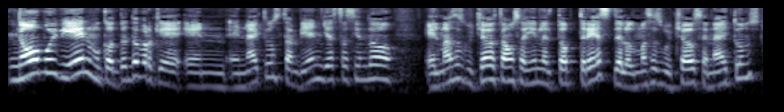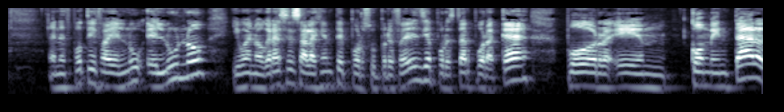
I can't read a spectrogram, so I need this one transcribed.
no, muy bien, muy contento porque en, en iTunes también ya está siendo el más escuchado. Estamos ahí en el top 3 de los más escuchados en iTunes en Spotify el, el 1. Y bueno, gracias a la gente por su preferencia, por estar por acá, por em, comentar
